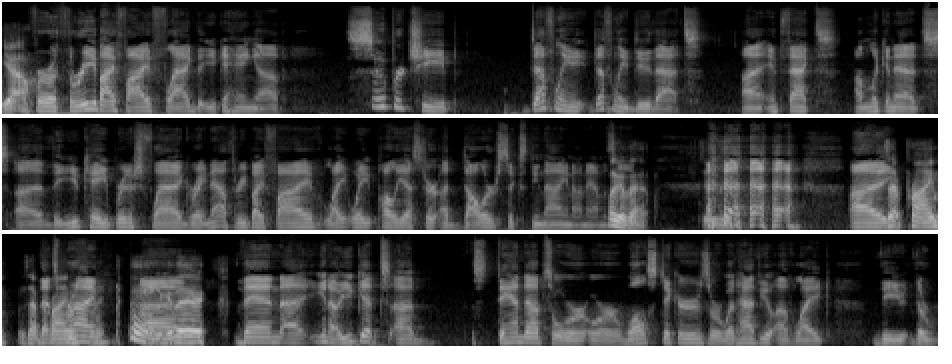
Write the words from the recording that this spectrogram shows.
yeah. for a three by five flag that you can hang up. Super cheap. Definitely, definitely do that. Uh, in fact, I'm looking at uh, the UK British flag right now, three by five, lightweight polyester, a dollar sixty nine on Amazon. Look at that. Uh, Is that Prime? Is that That's Prime? Prime. Look at Um, there. then uh, you know you get uh, stand-ups or or wall stickers or what have you of like the the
